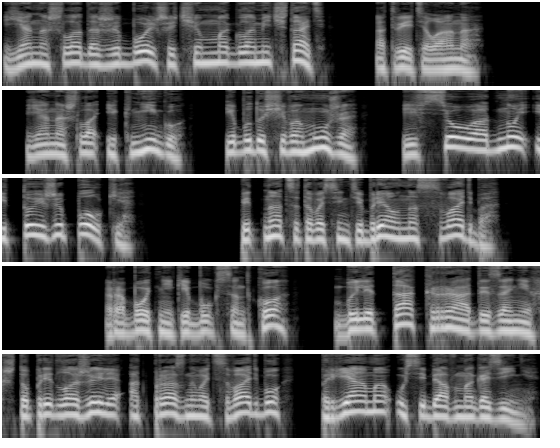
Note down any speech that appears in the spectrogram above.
я нашла даже больше, чем могла мечтать», — ответила она. «Я нашла и книгу, и будущего мужа, и все у одной и той же полки. 15 сентября у нас свадьба». Работники Books Co. были так рады за них, что предложили отпраздновать свадьбу прямо у себя в магазине.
